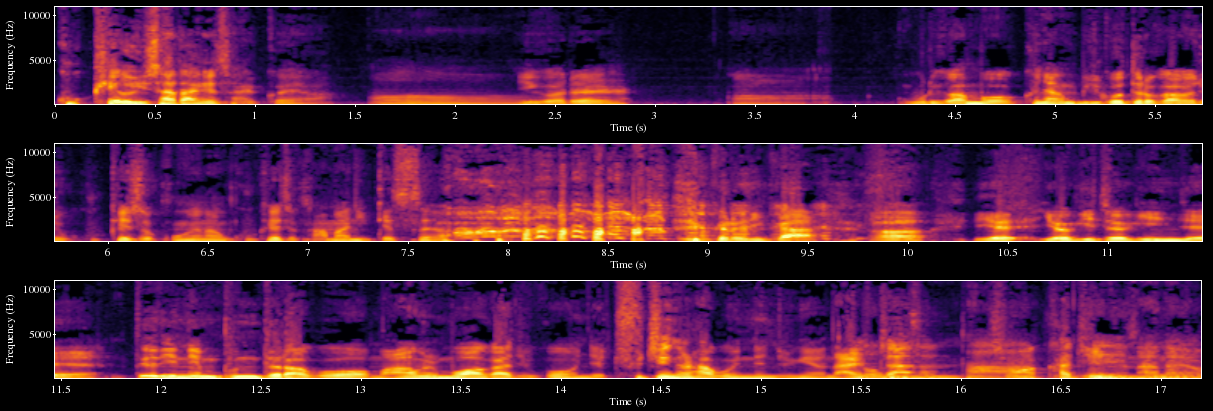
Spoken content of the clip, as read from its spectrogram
국회의사당에서 할 거예요. 어. 이거를 어 우리가 뭐 그냥 밀고 들어가가지고 국회에서 공연하면 국회에서 가만히 있겠어요. 그러니까 어 예- 여기 저기 이제 뜻있는 분들하고 마음을 모아가지고 이제 추진을 하고 있는 중이에요. 날짜는. 정확하지는 않아요.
